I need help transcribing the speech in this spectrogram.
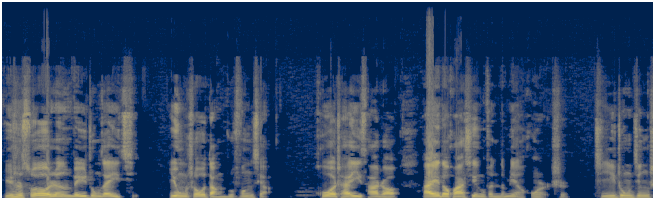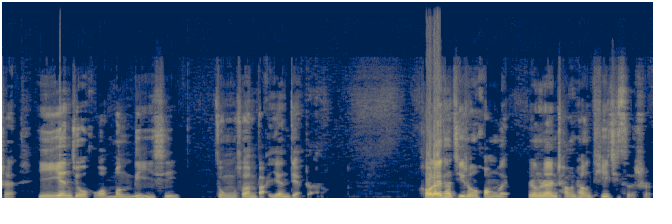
于是，所有人围众在一起，用手挡住风向。火柴一擦着，爱德华兴奋得面红耳赤，集中精神，以烟救火，猛力一吸，总算把烟点着了。后来他继承皇位，仍然常常提起此事，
